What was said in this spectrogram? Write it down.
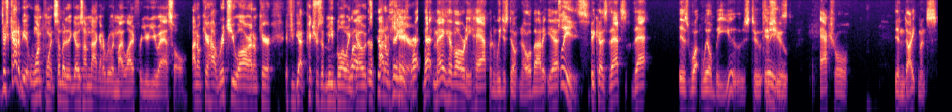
there's got to be at one point somebody that goes, "I'm not going to ruin my life for you, you asshole. I don't care how rich you are. I don't care if you've got pictures of me blowing Well, goats. I don't care. that, that may have already happened. We just don't know about it yet. Please, because that's that is what will be used to Please. issue actual indictments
